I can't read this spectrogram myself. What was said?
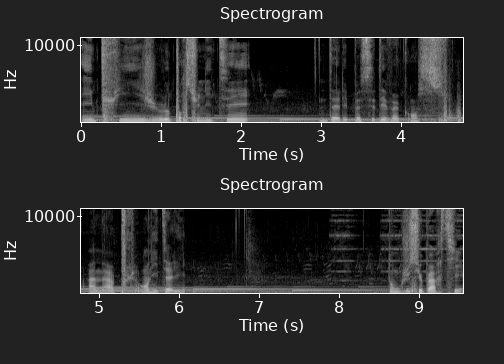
et puis j'ai eu l'opportunité d'aller passer des vacances à Naples, en Italie. Donc je suis partie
